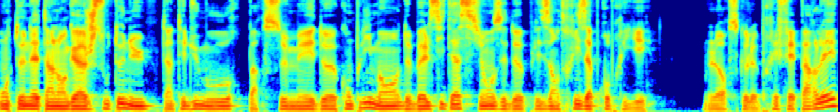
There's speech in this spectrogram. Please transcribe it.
On tenait un langage soutenu, teinté d'humour, parsemé de compliments, de belles citations et de plaisanteries appropriées. Lorsque le préfet parlait,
